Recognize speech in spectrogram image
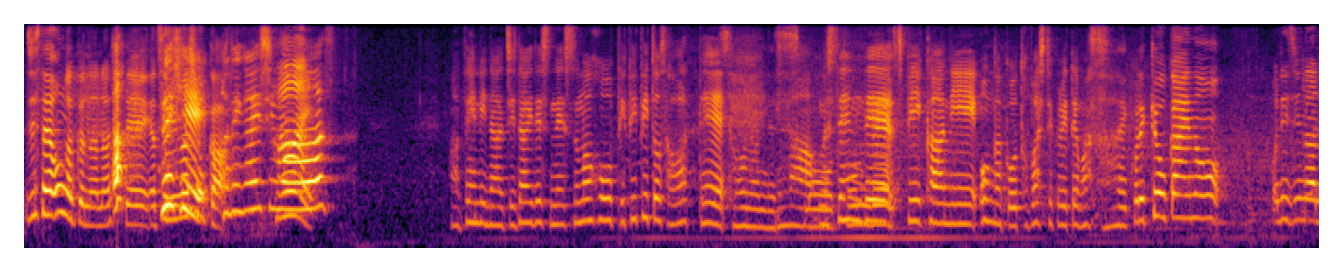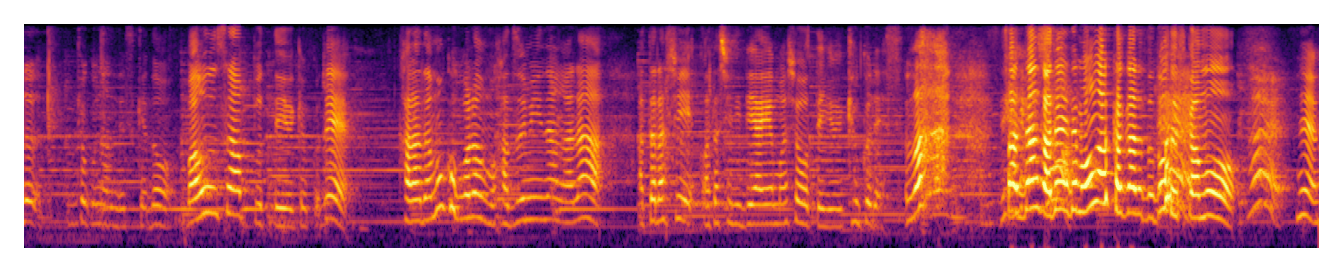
実際音楽鳴らしてやってみましょうかお願いします。まあ便利な時代ですね。スマホをピピピと触って、そうなんです今無線でスピーカーに音楽を飛ばしてくれてます。はい、これ教会のオリジナル曲なんですけど「バウンスアップ」っていう曲で体も心も弾みながら新しい私に出会いましょうっていう曲です。うわ、さあなんかねでも音楽かかるとどうですか？もはい。うね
